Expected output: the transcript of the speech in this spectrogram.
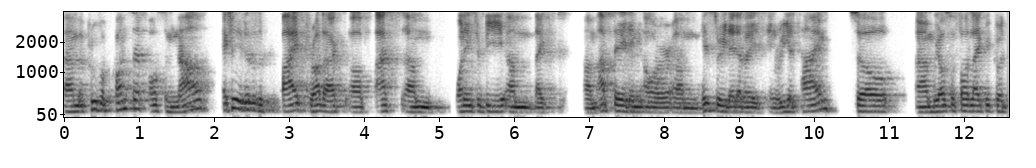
um, a proof of concept also now. Actually, this is a byproduct of us um, wanting to be um, like updating our history database in real time. So we also thought like we could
